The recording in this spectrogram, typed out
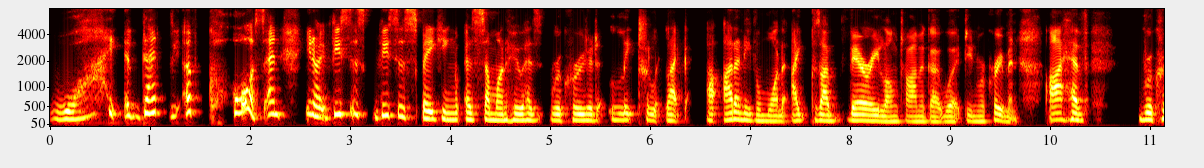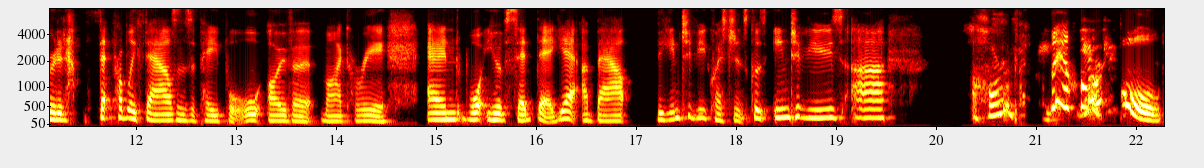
why? That of course. And you know this is this is speaking as someone who has recruited literally like i, don't even want to because i very long time ago worked in recruitment. I have recruited th- probably thousands of people over my career. And what you have said there yeah about the interview questions because interviews are horrible. They're horrible.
